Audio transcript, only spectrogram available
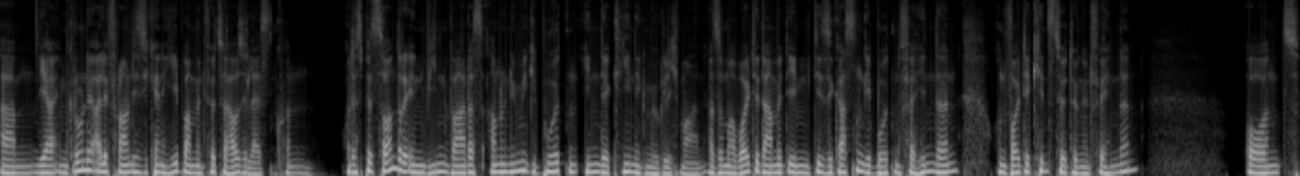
ähm, ja, im Grunde alle Frauen, die sich keine Hebammen für zu Hause leisten konnten. Und das Besondere in Wien war, dass anonyme Geburten in der Klinik möglich waren. Also man wollte damit eben diese Gassengeburten verhindern und wollte Kindstötungen verhindern. Und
